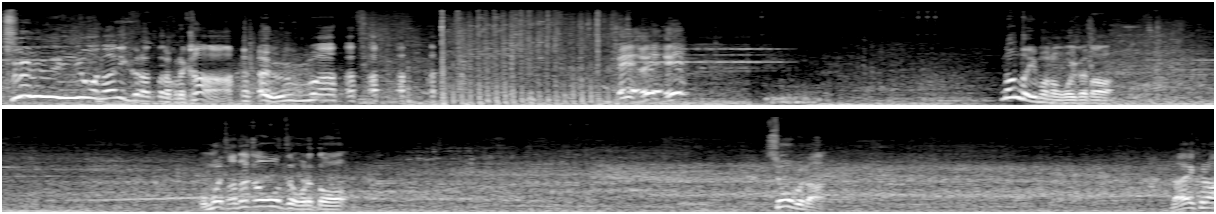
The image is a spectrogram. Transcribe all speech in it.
ついよ何食らったらこれか。うま えええ？なんだ今の追い方。お前戦おうぜ俺と。勝負だ。ライフラ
